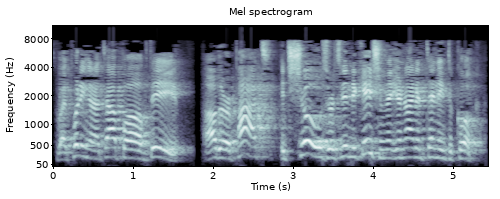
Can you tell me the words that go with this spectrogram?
So by putting it on top of the other pot, it shows or it's an indication that you're not intending to cook.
